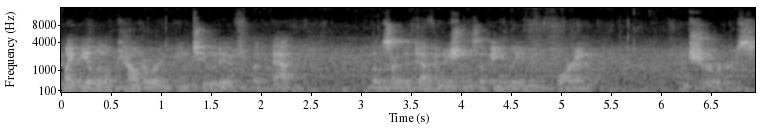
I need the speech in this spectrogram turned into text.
might be a little counterintuitive, but that, those are the definitions of alien and foreign insurers.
